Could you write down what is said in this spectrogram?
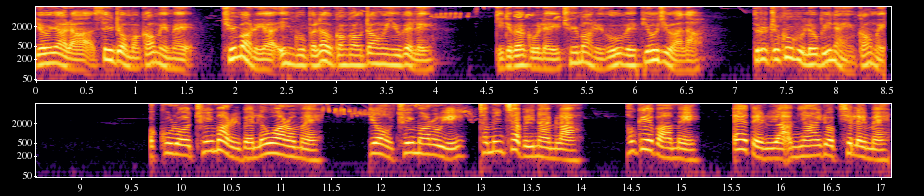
ပြောရတာစိတ်တော့မကောင်းပေမဲ့ချွေးမတွေကအိမ်ကိုဘလောက်ကောင်းကောင်းတာဝန်ယူခဲ့လဲဒီတစ်ပတ်ကိုလည်းချွေးမတွေကိုပဲပြောကြည့်ပါလားသူတို့တစ်ခုခုလုပ်ပေးနိုင်ရင်ကောင်းမယ် အခုတော့ချွေးမတွေပဲလုပ်ရတော့မယ်ပြောချွေးမတို့ရေထမင်းချက်ပေးနိုင်မလားဟုတ်ကဲ့ပါမေဧည့်သည်တွေကအများကြီးတော့ဖြစ်လိမ့်မယ်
